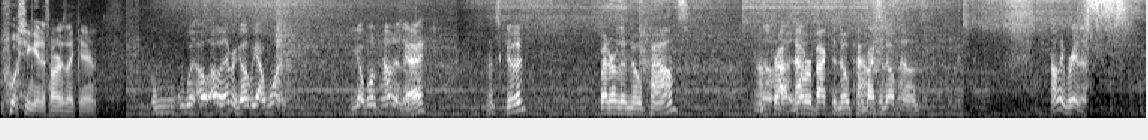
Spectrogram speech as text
pushing it as hard as I can. Oh, oh, there we go. We got one. You got one pound in there. Okay. That's good. Better than no pounds. Oh, No, crap. no, now no. we're back to no pounds. Back to no pounds. I don't think we're in this.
